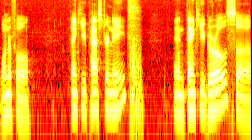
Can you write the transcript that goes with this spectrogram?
Wonderful. Thank you, Pastor Nate. And thank you, girls. Uh,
